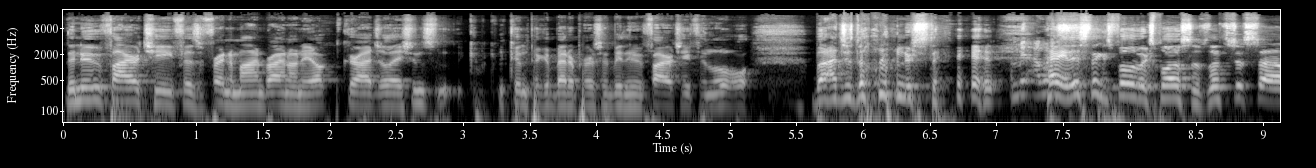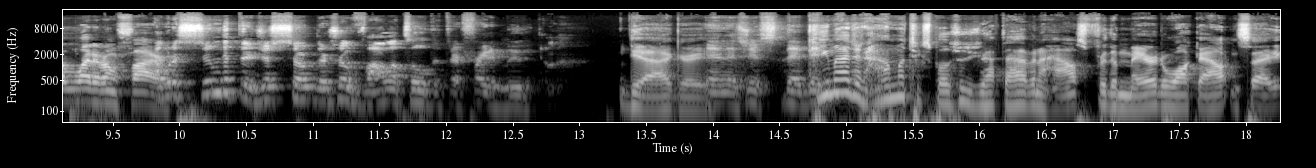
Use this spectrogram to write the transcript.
the new fire chief is a friend of mine, Brian O'Neill. Congratulations! Couldn't pick a better person to be the new fire chief in Louisville. But I just don't understand. mean, I hey, s- this thing's full of explosives. Let's just uh, light it on fire. I would assume that they're just so they're so volatile that they're afraid of moving them, yeah, I agree. and it's just they, Can you imagine how much explosives you have to have in a house for the mayor to walk out and say,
